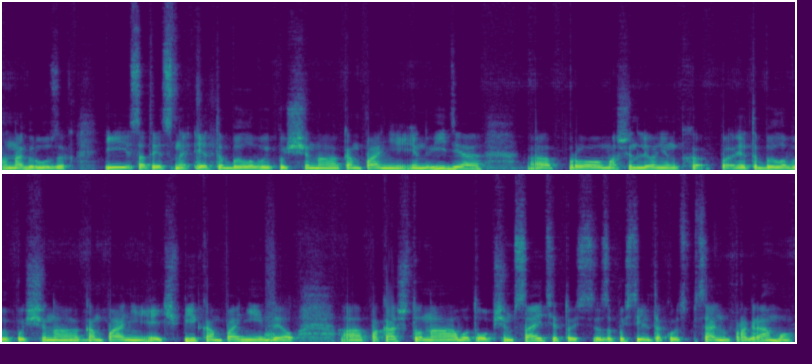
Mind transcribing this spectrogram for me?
нагрузок. И, соответственно, это было выпущено компанией NVIDIA, а, про машин learning. Это было выпущено компанией HP, компанией Dell. А, пока что на вот общем сайте, то есть запустили такую специальную программу,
